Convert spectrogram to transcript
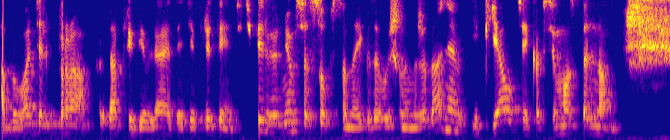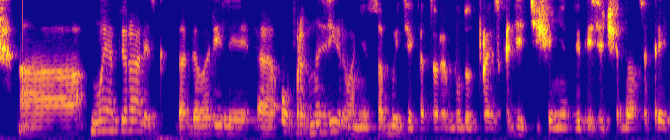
обыватель прав, когда предъявляет эти претензии. Теперь вернемся, собственно, и к завышенным ожиданиям, и к Ялте, и ко всему остальному. А, мы опирались, когда говорили э, о прогнозировании событий, которые будут происходить в течение 2023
